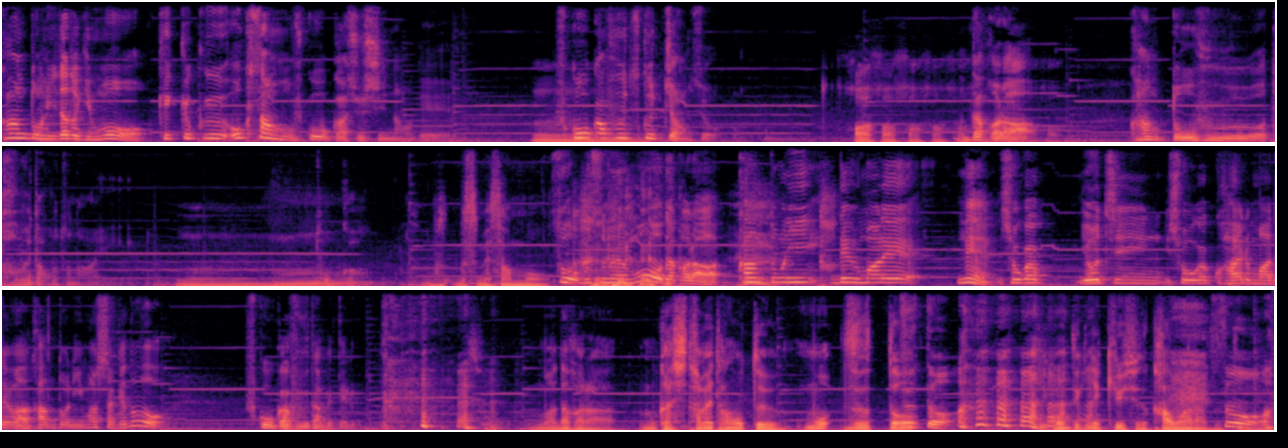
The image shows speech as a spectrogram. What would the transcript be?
関東にいた時も結局奥さんも福岡出身なので、うん、福岡風作っちゃうんですよ。ははははだから関東風は食べたことない。うん。そうか。娘さんも。そう娘も だから関東にで生まれね小学幼稚園小学校入るまでは関東にいましたけど福岡風食べてる まあだから昔食べたのというもうずっとずっと。基本的には九州と変わらずそ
